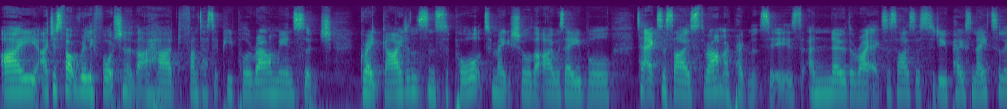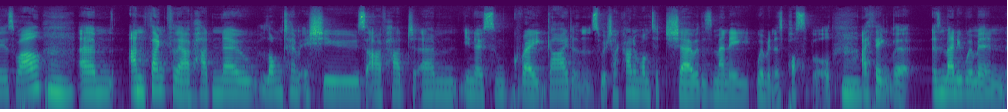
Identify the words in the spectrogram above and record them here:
I, I just felt really fortunate that I had fantastic people around me and such great guidance and support to make sure that I was able to exercise throughout my pregnancies and know the right exercises to do postnatally as well. Mm. Um, and thankfully, I've had no long term issues. I've had, um, you know, some great guidance, which I kind of wanted to share with as many women as possible. Mm. I think that as many women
